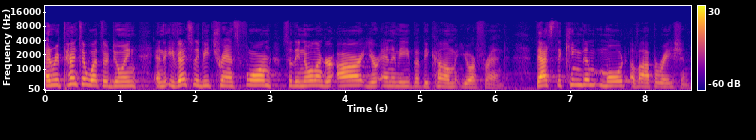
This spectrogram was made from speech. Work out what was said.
and repent of what they're doing and eventually be transformed so they no longer are your enemy but become your friend. That's the kingdom mode of operation.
